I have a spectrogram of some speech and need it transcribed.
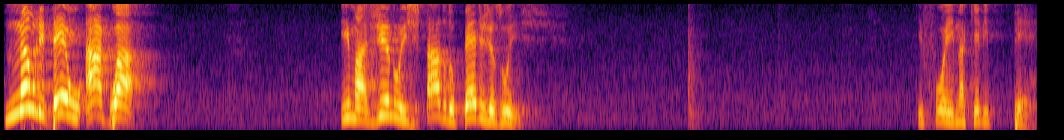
não lhe deu água. Imagina o estado do pé de Jesus. E foi naquele pé,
